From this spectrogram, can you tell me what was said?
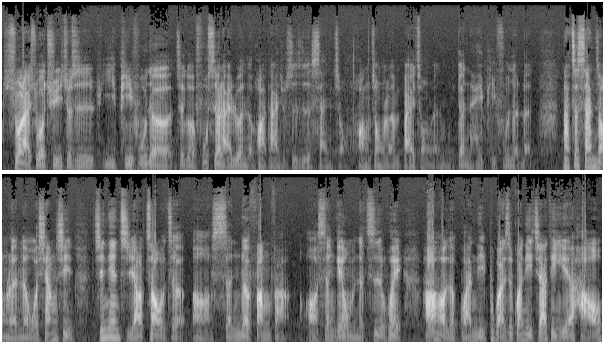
说来说去就是以皮肤的这个肤色来论的话，大概就是这三种：黄种人、白种人跟黑皮肤的人。那这三种人呢，我相信今天只要照着啊、神的方法。哦，神给我们的智慧，好好的管理，不管是管理家庭也好，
